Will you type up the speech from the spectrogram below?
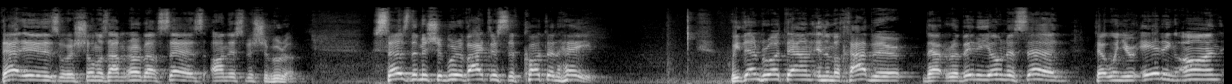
That is where Shlomo Zalman says on this Mishnah Berurah. Says the Mishnah Berurah of Vaitis of and Hey. We then brought down in the Mechaber that Rabbeinu Yonah said that when you're adding on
